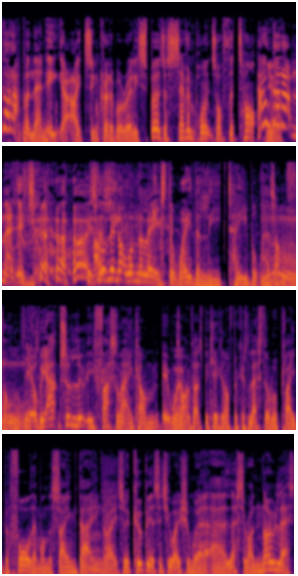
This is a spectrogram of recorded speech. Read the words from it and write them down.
that happen then? It- it's incredible, really. Spurs are seven points off the top. How'd that happen then? It's, it's How the have they not won the league? It's the way the league table has unfolded. It'll be absolutely fascinating come It will. time for that to be kicking off because Leicester will play before them on the same day. right. So it could be a situation where uh, Leicester are no less.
